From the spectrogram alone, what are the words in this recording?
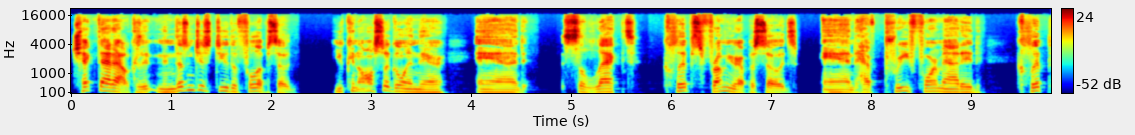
Check that out because it, it doesn't just do the full episode. You can also go in there and select clips from your episodes and have pre-formatted clip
